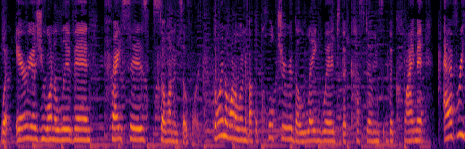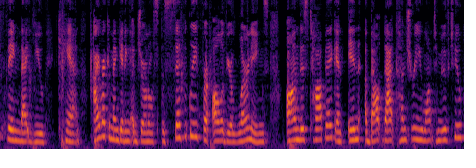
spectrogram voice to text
what areas you want to live in, prices, so on and so forth. Going to want to learn about the culture, the language, the customs, the climate, everything that you can. I recommend getting a journal specifically for all of your learnings on this topic and in about that country you want to move to,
